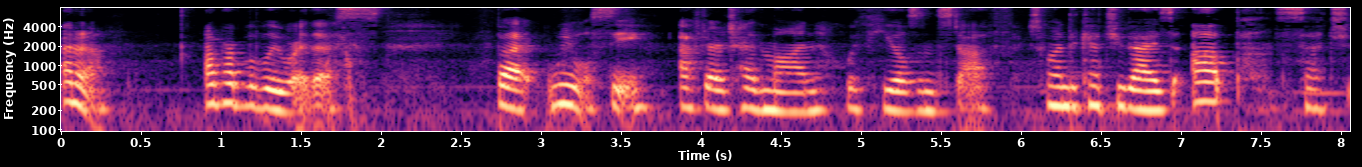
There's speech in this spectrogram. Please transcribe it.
I don't know. I'll probably wear this, but we will see after I try them on with heels and stuff. Just wanted to catch you guys up. Such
